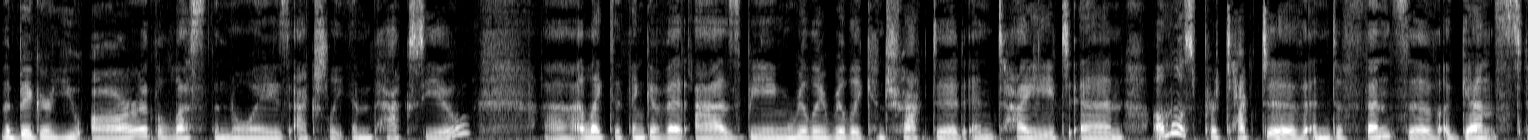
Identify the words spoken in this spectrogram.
The bigger you are, the less the noise actually impacts you. Uh, I like to think of it as being really, really contracted and tight and almost protective and defensive against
